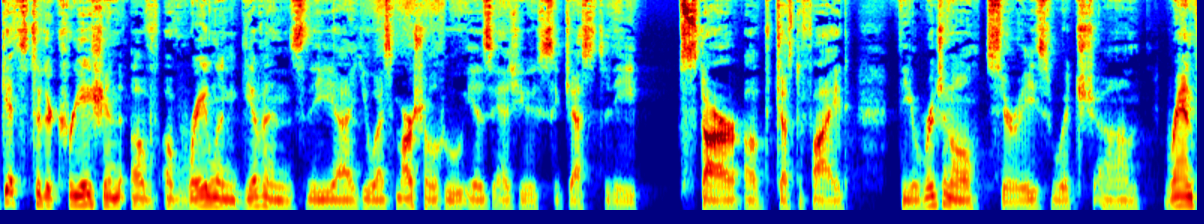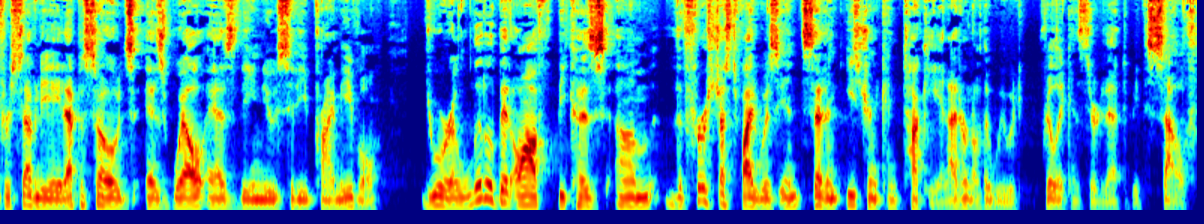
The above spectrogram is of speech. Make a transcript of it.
gets to the creation of of Raylan Givens, the uh, U.S. Marshal, who is, as you suggest, the star of Justified, the original series, which um, ran for 78 episodes, as well as the new City Primeval. You were a little bit off because um, the first Justified was in, set in eastern Kentucky, and I don't know that we would really consider that to be the South.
